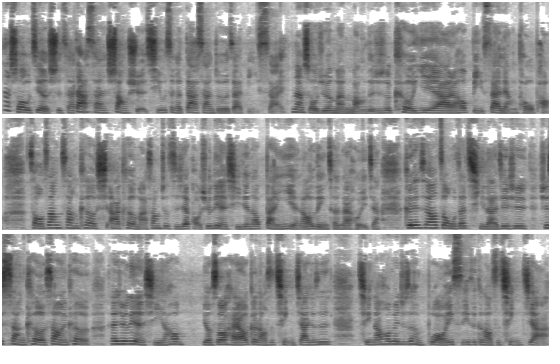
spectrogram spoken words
那时候我记得是在大三上学期，我整个大三都是在比赛。那时候我觉得蛮忙的，就是课业啊，然后比赛两头跑。早上上课，下课马上就直接跑去练习，练到半夜，然后凌晨才回家。隔天睡到中午再起来继续去上课，上完课再去练习，然后有时候还要跟老师请假，就是请到后面就是很不好意思，一直跟老师请假。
